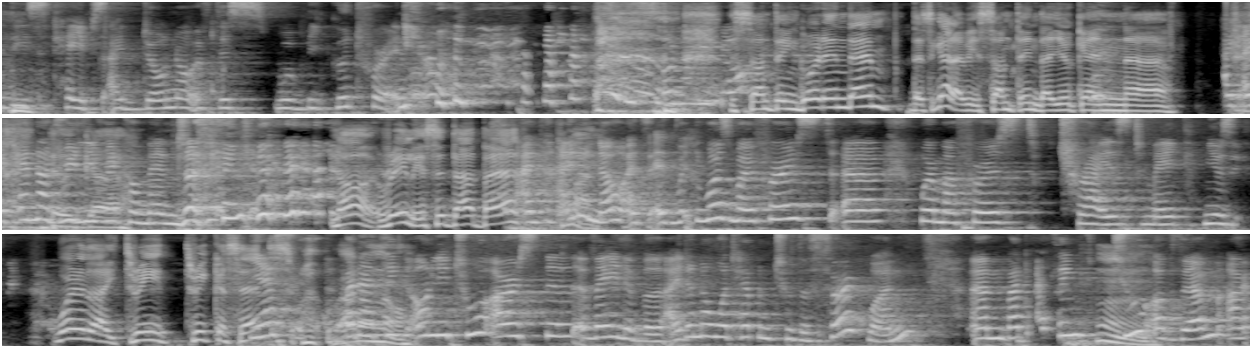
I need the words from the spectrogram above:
these tapes. I don't know if this will be good for anyone. something good in them? There's gotta be something that you can. Uh, I, I, cannot take, really uh, recommend. I think. no, really, is it that bad? I, I don't know. It, it, it, was my first, uh, were my first tries to make music. Were like three three cassettes? Yes, I but I, think only two are still available. I don't know what happened to the third one, um, but I think hmm. two of them are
